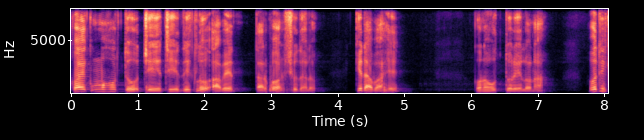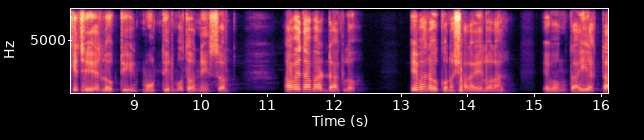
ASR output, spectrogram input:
কয়েক মুহূর্ত চেয়ে চেয়ে দেখল আবেদ, তারপর শুধালো, কেডা বাহে? কোনো উত্তর এলো না। ওদিকে চেয়ে লোকটি মূর্তির মতো নিশ্চল আবেদ আবার ডাকলো। এবারও কোনো সাড়া এলো না এবং তাই একটা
